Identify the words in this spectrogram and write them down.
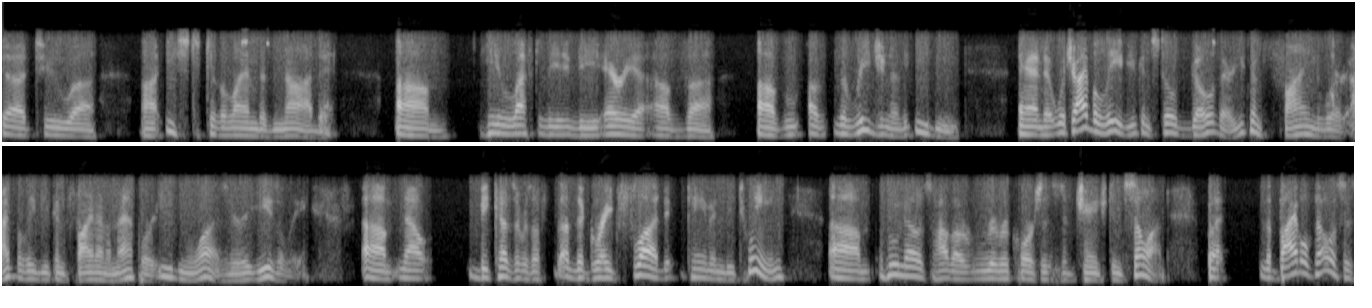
uh, to uh, uh, east to the land of Nod, um, he left the the area of uh, of of the region of Eden, and uh, which I believe you can still go there. You can find where I believe you can find on a map where Eden was very easily. Um, now, because there was a the great flood came in between, um, who knows how the river courses have changed and so on. But the Bible tells us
